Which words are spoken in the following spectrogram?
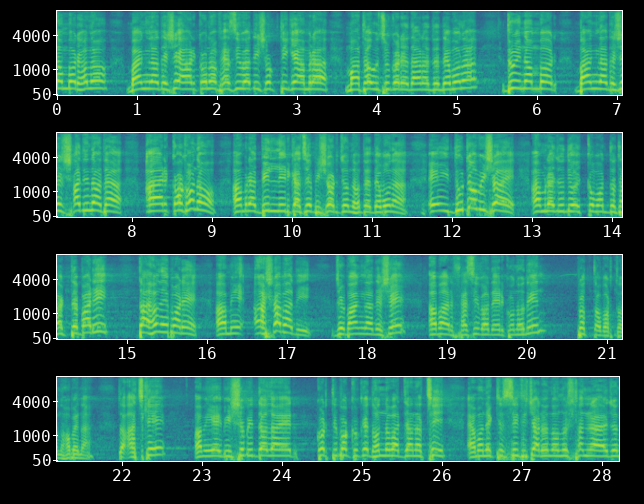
নম্বর হলো, বাংলাদেশে আর কোনো ফ্যাসিবাদী শক্তিকে আমরা মাথা উঁচু করে দাঁড়াতে দেব না। দুই নম্বর, বাংলাদেশের স্বাধীনতা আর কখনো আমরা দিল্লির কাছে বিসর্জন হতে দেব না। এই দুটো বিষয়ে আমরা যদি ঐক্যবদ্ধ থাকতে পারি, তাহলে পরে আমি আশাবাদী যে বাংলাদেশে আবার ফ্যাসিবাদের কোনো দিন প্রত্যাবর্তন হবে না। তো আজকে আমি এই বিশ্ববিদ্যালয়ের কর্তৃপক্ষকে ধন্যবাদ জানাচ্ছি এমন একটি স্মৃতিচারণ অনুষ্ঠানের আয়োজন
